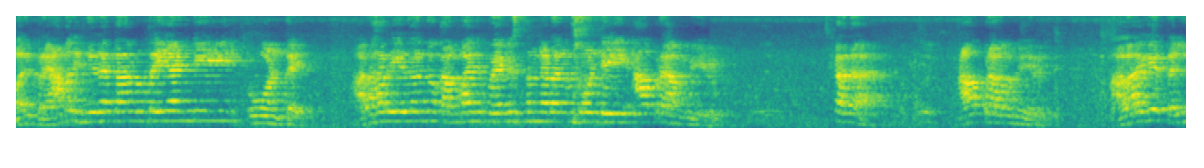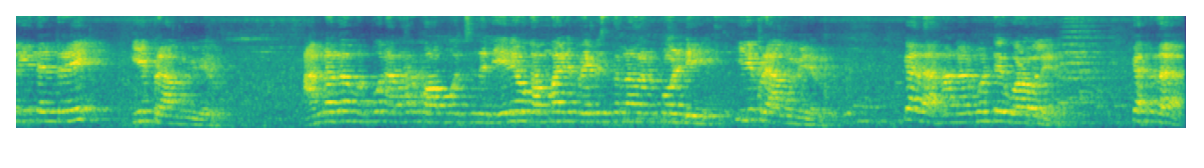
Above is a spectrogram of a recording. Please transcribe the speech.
మరి ప్రేమలు ఎన్ని రకాలు ఉంటాయండి ఉంటాయి. అర్హర ఏదన్నా ఒక అమ్మాయిని ప్రేమిస్తున్నాడు అనుకోండి ఆ ప్రేమ వేరు. కదా? ఆ ప్రేమ వేరు. అలాగే తల్లి తండ్రి ఈ ప్రేమ వేరు. అన్నదమ్ములు నాకు కోపం వచ్చింది. నేనే ఒక అమ్మాయిని ప్రేమిస్తున్నాను అనుకోండి ఈ ప్రేమ వేరు. కదా? నన్ను అనుకుంటే గొడవలేదు. కదా?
